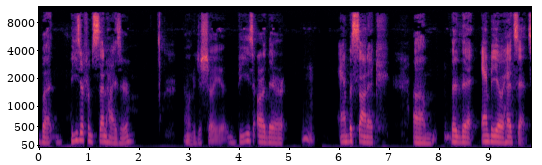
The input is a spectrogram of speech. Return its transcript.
but these are from sennheiser. And let me just show you. These are their Hmm. ambisonic um, they're the ambeo headsets.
